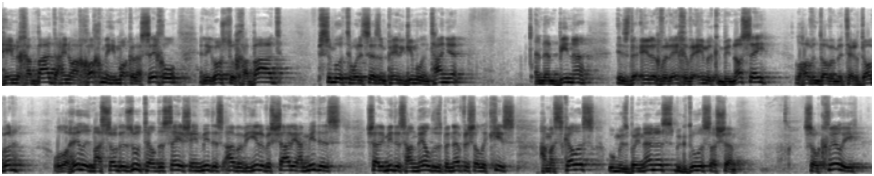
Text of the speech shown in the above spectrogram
And he goes to Chabad, similar to what it says in Peri Gimel and Tanya. And then Bina is the Erech V'Recha V'Emek and Binose, L'Hoven Dover Meter Dober. Ulohilid Masoga Zu tel say Shein Midas Ava V'Yira V'Shari Amidis Shari Midas Haneldes Benefesh Alikis Hamaskelas Umizbeinenes B'Gdulas Hashem. So clearly,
